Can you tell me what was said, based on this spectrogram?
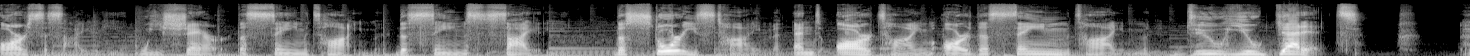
our society. We share the same time, the same society. The story's time and our time are the same time. Do you get it?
